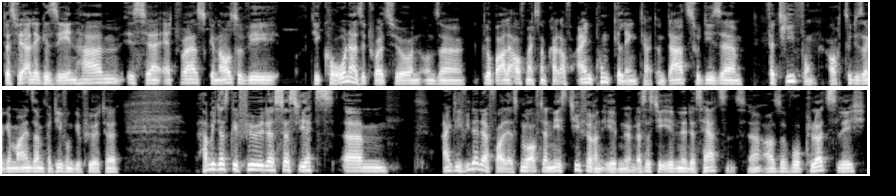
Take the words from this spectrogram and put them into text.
das wir alle gesehen haben, ist ja etwas genauso wie die Corona-Situation unsere globale Aufmerksamkeit auf einen Punkt gelenkt hat und dazu diese Vertiefung, auch zu dieser gemeinsamen Vertiefung geführt hat, habe ich das Gefühl, dass das jetzt ähm, eigentlich wieder der Fall ist, nur auf der nächst tieferen Ebene. Und das ist die Ebene des Herzens. Ja? Also wo plötzlich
